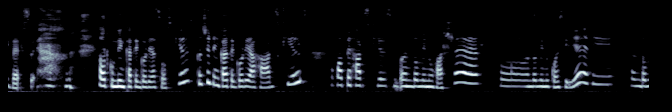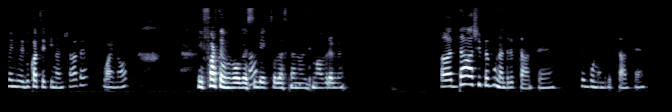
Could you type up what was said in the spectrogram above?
diverse. Oricum din categoria soft skills, cât și din categoria hard skills. Acum pe hard skills în domeniul HR, în domeniul consilierii, în domeniul educației financiare, why not? E foarte în vogă da? subiectul ăsta în ultima vreme. Da, și pe bună dreptate. Pe bună dreptate.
